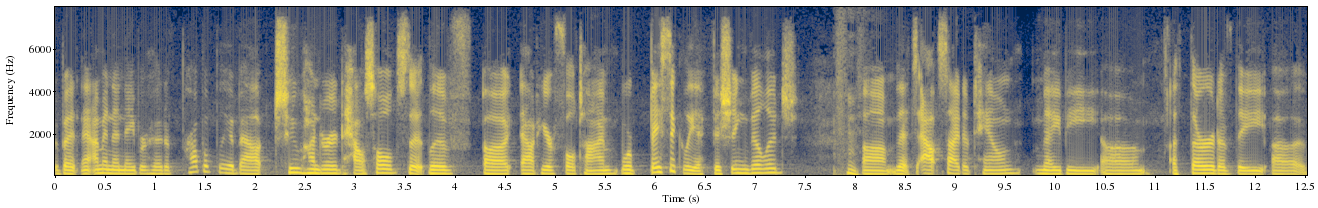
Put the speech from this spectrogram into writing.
But I'm in a neighborhood of probably about 200 households that live out here full time. We're basically a fishing village. um, that's outside of town. Maybe um, a third of the uh,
